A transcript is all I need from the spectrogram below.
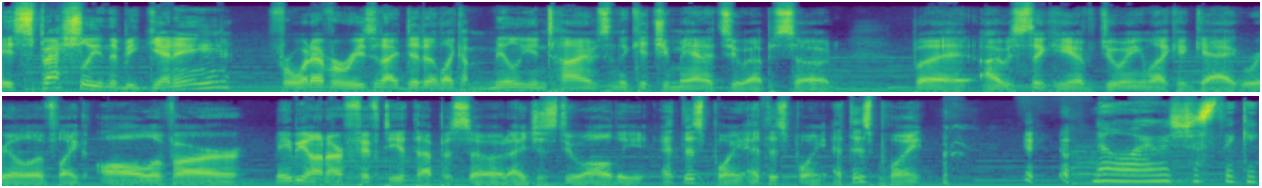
especially in the beginning for whatever reason I did it like a million times in the Kitchen Manitou episode. But I was thinking of doing like a gag reel of like all of our maybe on our 50th episode I just do all the at this point at this point at this point No, I was just thinking,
